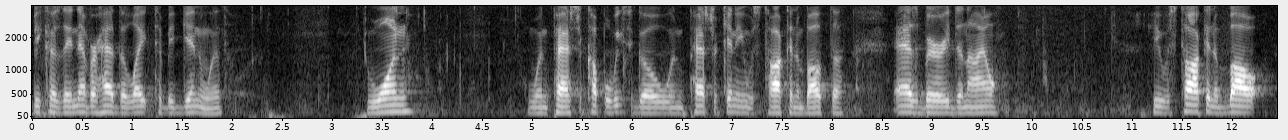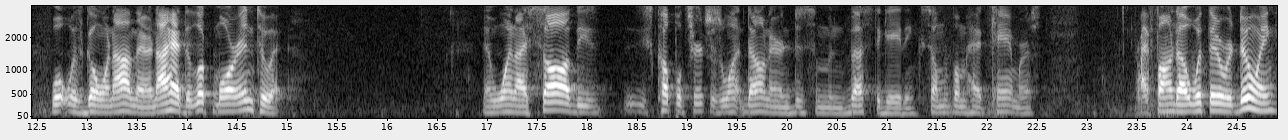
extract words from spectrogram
because they never had the light to begin with. One, when Pastor, a couple weeks ago, when Pastor Kenny was talking about the Asbury revival, he was talking about what was going on there, and I had to look more into it. And when I saw these, these couple churches went down there and did some investigating, some of them had cameras. I found out what they were doing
